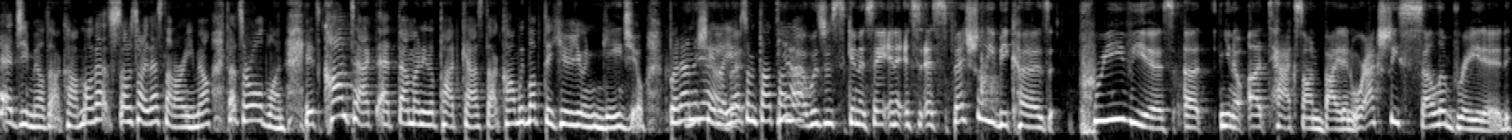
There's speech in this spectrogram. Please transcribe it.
at gmail.com. Oh, that's, I'm sorry, that's not our email. That's our old one. It's contact at tamarindopodcast.com. We'd love to hear you and engage you. But Ana Sheila, you but- have some thoughts on yeah, that? I was just gonna say, and it's especially because previous, uh, you know, attacks on Biden were actually celebrated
